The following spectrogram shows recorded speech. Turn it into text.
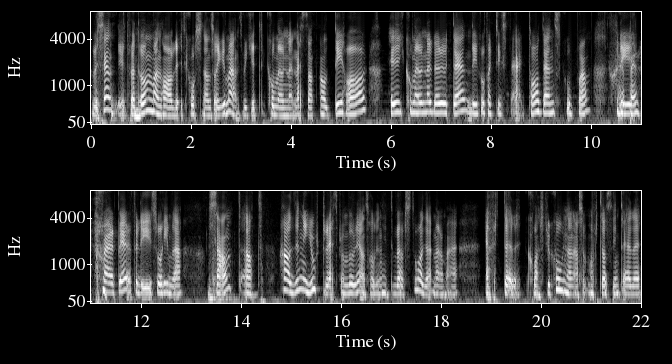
väsentligt. För att om man har ett kostnadsargument, vilket kommuner nästan alltid har. Hej kommuner där ute, ni får faktiskt äh, ta den skopan. Skärp er, för det är så himla sant att hade ni gjort rätt från början så hade ni inte behövt stå där med de här efterkonstruktionerna som oftast inte heller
